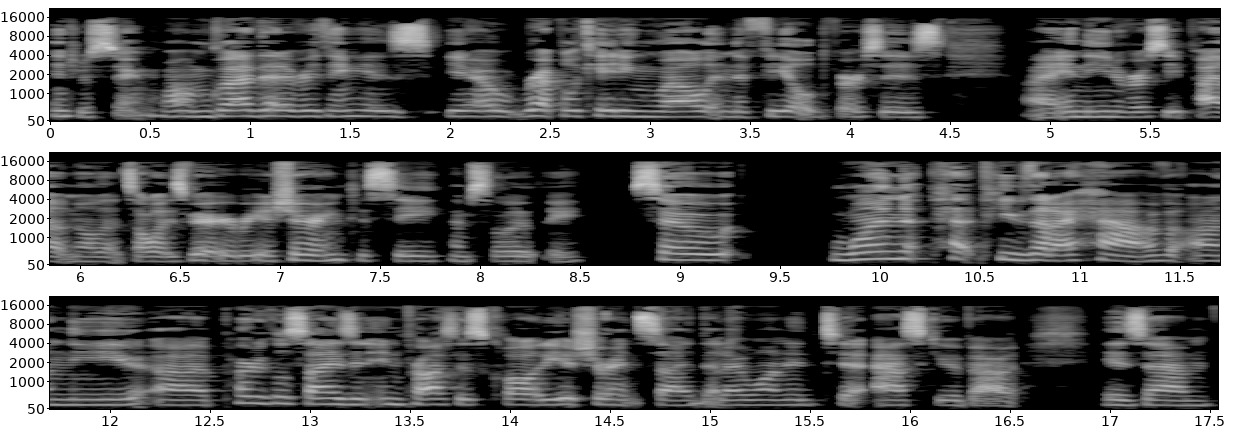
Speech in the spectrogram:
Interesting. Well, I'm glad that everything is, you know, replicating well in the field versus uh, in the university pilot mill. That's always very reassuring to see. Absolutely. So, one pet peeve that I have on the uh, particle size and in process quality assurance side that I wanted to ask you about is um,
